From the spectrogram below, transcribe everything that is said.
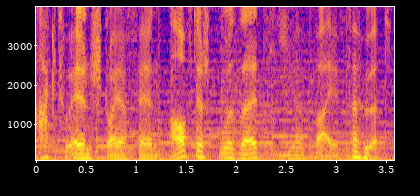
aktuellen Steuerfällen auf der Spur seid, hier bei Verhört.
